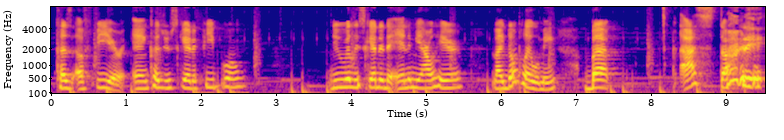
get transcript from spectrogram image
because of fear and because you're scared of people. You really scared of the enemy out here. Like, don't play with me. But I started,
